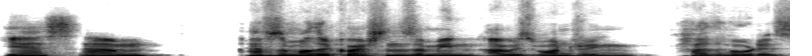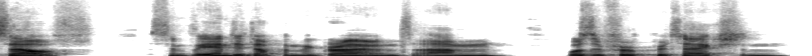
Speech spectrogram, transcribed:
Yes, um, I have some other questions. I mean, I was wondering how the hoard itself simply ended up in the ground. Um, was it for protection?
